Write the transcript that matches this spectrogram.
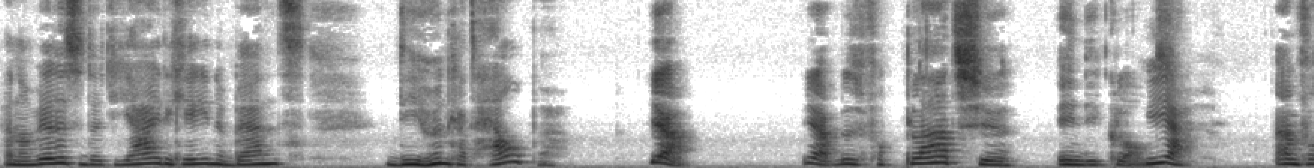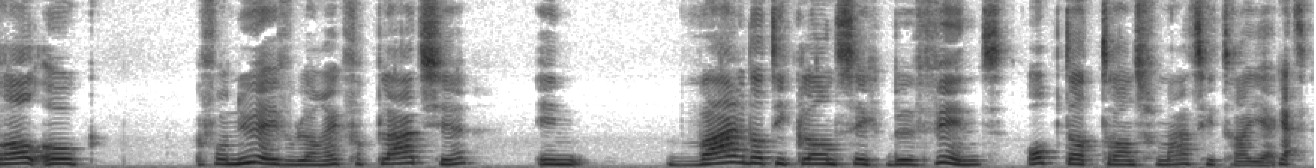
En dan willen ze dat jij degene bent die hun gaat helpen. Ja. Ja, dus verplaats je in die klant. Ja, En vooral ook, voor nu even belangrijk, verplaats je in waar dat die klant zich bevindt op dat transformatietraject.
